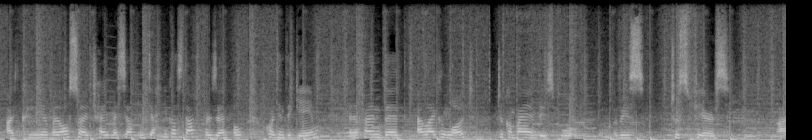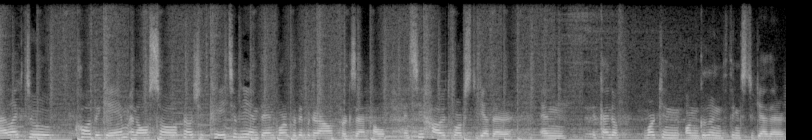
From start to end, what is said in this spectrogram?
art career, but also I tried myself in technical stuff, for example, coding the game, and I find that I like a lot to combine these, these two spheres. I like to code the game and also approach it creatively and then work with the background, for example, and see how it works together. And it kind of working on gluing things together.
